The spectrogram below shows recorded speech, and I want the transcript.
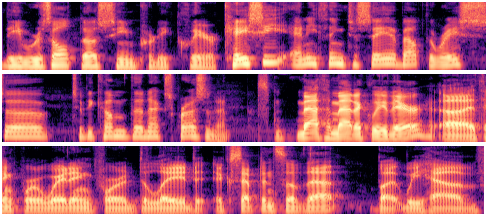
the result does seem pretty clear. Casey, anything to say about the race uh, to become the next president? It's mathematically there. Uh, I think we're waiting for a delayed acceptance of that, but we have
